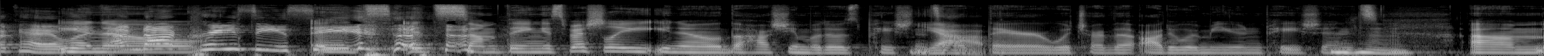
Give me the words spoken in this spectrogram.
Okay, I'm like I'm not crazy. See, It's it's something, especially you know the Hashimoto's patients Yeah. Mm-hmm. out there, which are the autoimmune patients. Um,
